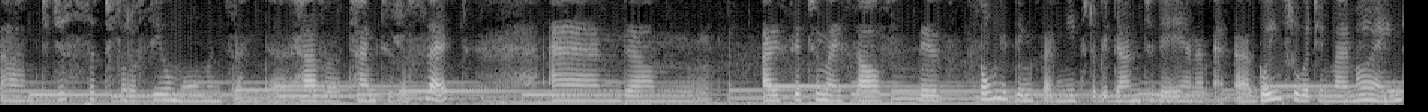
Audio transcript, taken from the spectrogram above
um, to just sit for a few moments and uh, have a time to reflect. And um, I said to myself, there's so many things that needs to be done today, and I'm uh, going through it in my mind.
